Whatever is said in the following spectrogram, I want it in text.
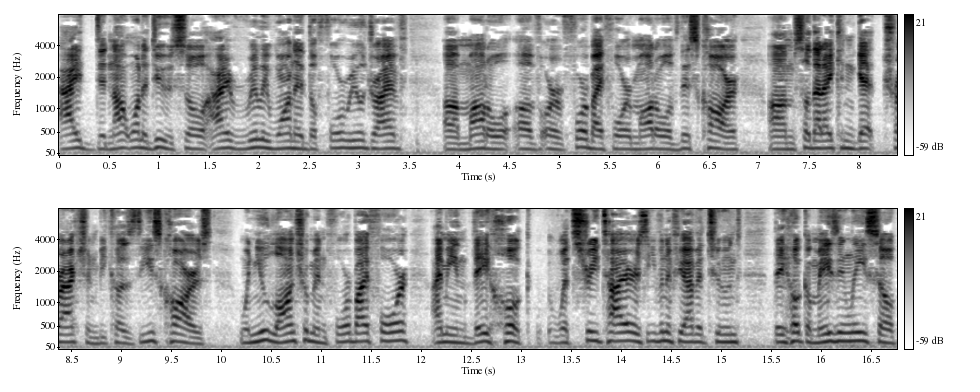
I did not want to do. So I really wanted the four-wheel drive uh, model of, or 4x4 model of this car um, so that I can get traction because these cars, when you launch them in 4x4, I mean, they hook with street tires, even if you have it tuned, they hook amazingly. So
